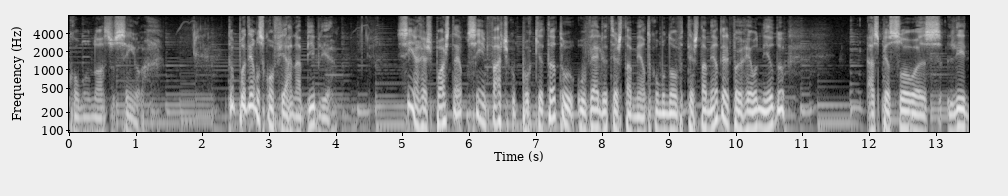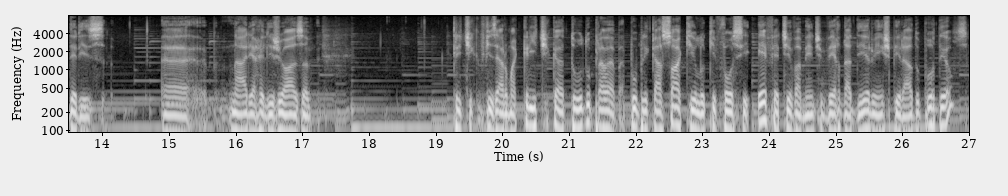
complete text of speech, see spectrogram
como nosso Senhor. Então podemos confiar na Bíblia? Sim, a resposta é um sim enfático, porque tanto o Velho Testamento como o Novo Testamento ele foi reunido, as pessoas líderes eh, na área religiosa fizeram uma crítica tudo para publicar só aquilo que fosse efetivamente verdadeiro e inspirado por Deus.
